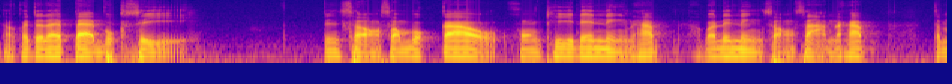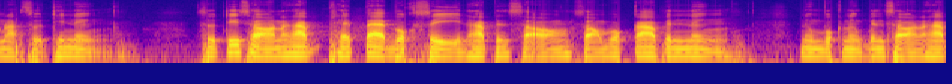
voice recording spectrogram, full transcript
เราก็จะได้8บวก4เป็น 2 2บวก9คงที่ได้ 1 นะครับ เราก็ได้ 1 2 3 นะครับสำหรับสูตรที่ 1 สูตรที่ 2 นะครับ ใช้8บวก4นะครับ เป็น 2 2บวก9เป็น 1 1บวก1เป็น 2 นะครับ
